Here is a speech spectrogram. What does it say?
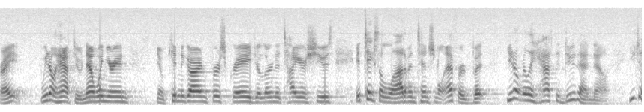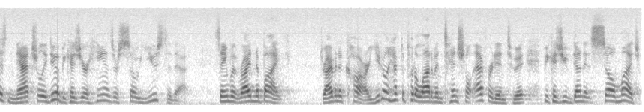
Right? We don't have to. Now, when you're in you know, kindergarten, first grade, you learn to tie your shoes. It takes a lot of intentional effort, but you don't really have to do that now. You just naturally do it because your hands are so used to that. Same with riding a bike, driving a car. You don't have to put a lot of intentional effort into it because you've done it so much,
